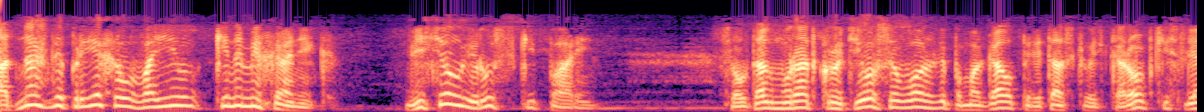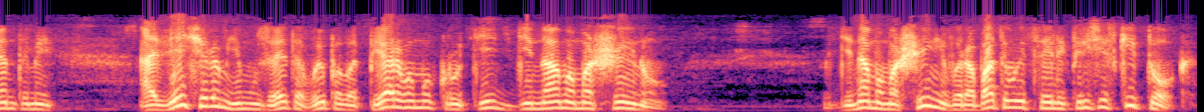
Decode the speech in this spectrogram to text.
Однажды приехал в Аил киномеханик, веселый русский парень. Султан Мурат крутился возле, помогал перетаскивать коробки с лентами, а вечером ему за это выпало первому крутить динамо-машину. В динамо-машине вырабатывается электрический ток,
